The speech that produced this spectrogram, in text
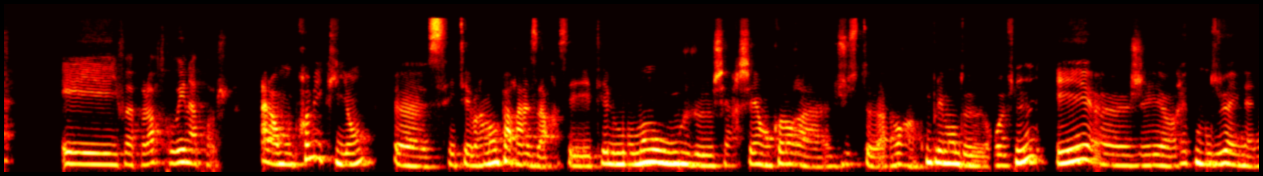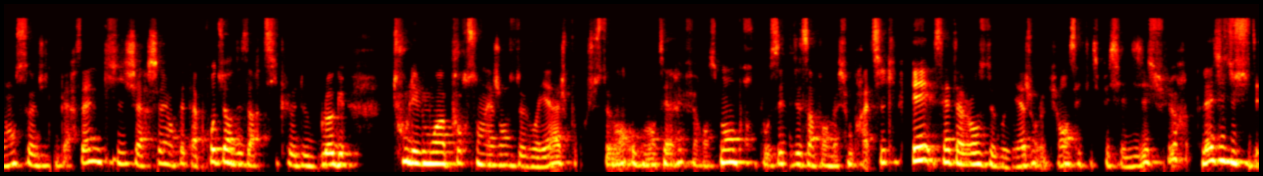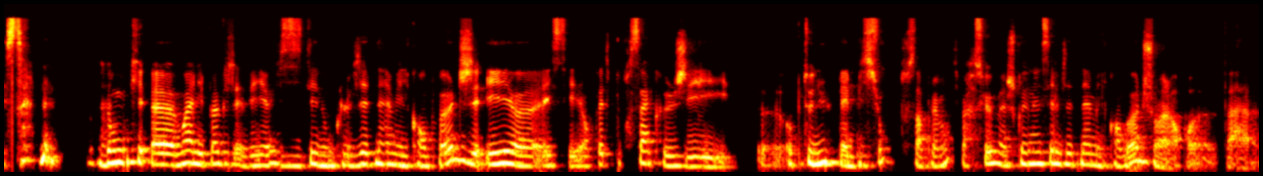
et il va falloir trouver une approche? Alors, mon premier client, euh, c'était vraiment par hasard. C'était le moment où je cherchais encore à juste avoir un complément de revenus et euh, j'ai répondu à une annonce d'une personne qui cherchait en fait à produire des articles de blog tous les mois pour son agence de voyage pour justement augmenter le référencement, proposer des informations pratiques. Et cette agence de voyage, en l'occurrence, était spécialisée sur l'Asie du Sud-Est. Donc, euh, moi, à l'époque, j'avais visité donc, le Vietnam et le Cambodge. Et, et c'est en fait pour ça que j'ai euh, obtenu l'ambition, tout simplement. parce que bah, je connaissais le Vietnam et le Cambodge, alors euh, pas,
